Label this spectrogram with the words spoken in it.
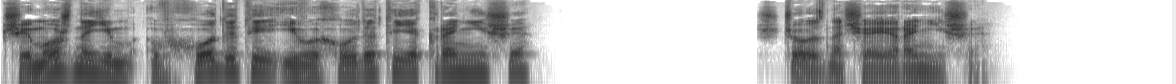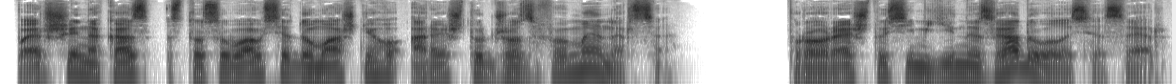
Чи можна їм входити і виходити як раніше? Що означає раніше? Перший наказ стосувався домашнього арешту Джозефа Меннерса. Про решту сім'ї не згадувалося, сер.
